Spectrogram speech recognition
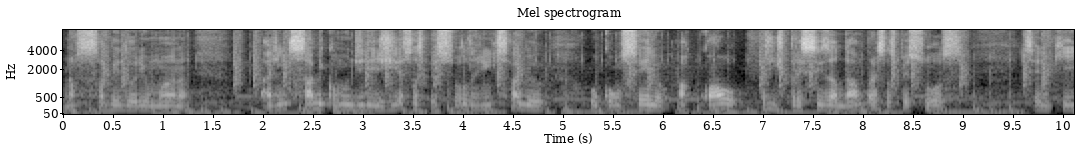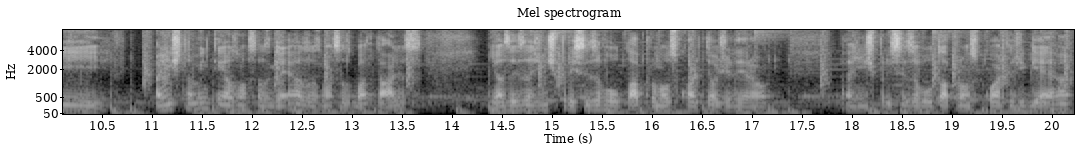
nossa sabedoria humana a gente sabe como dirigir essas pessoas? A gente sabe o, o conselho a qual a gente precisa dar para essas pessoas, sendo que a gente também tem as nossas guerras, as nossas batalhas, e às vezes a gente precisa voltar para o nosso quartel-general. A gente precisa voltar para o nosso quarto de guerra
